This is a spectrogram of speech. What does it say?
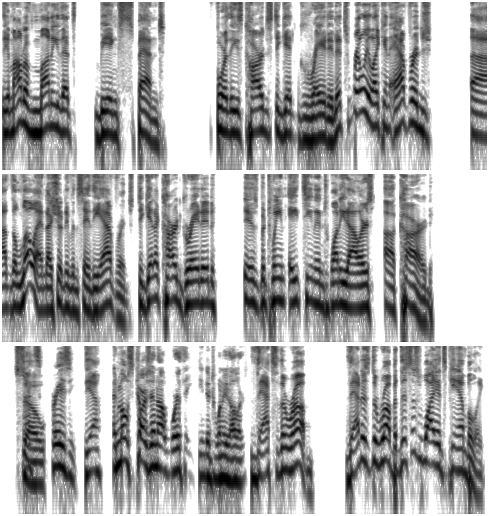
the amount of money that's being spent for these cards to get graded, it's really like an average, uh, the low end, I shouldn't even say the average. To get a card graded is between 18 and $20 a card. So That's crazy. Yeah. And most cars are not worth 18 to $20. that's the rub. That is the rub. But this is why it's gambling.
